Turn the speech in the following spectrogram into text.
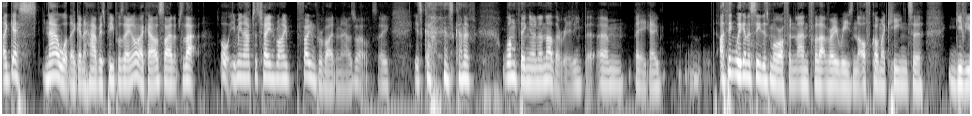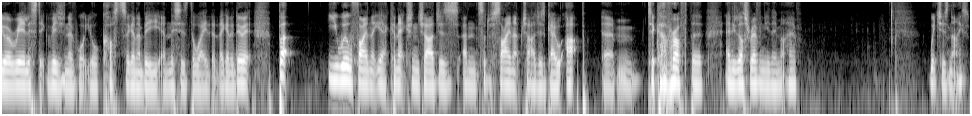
I guess now what they're going to have is people saying, "Oh, okay, I'll sign up to that." Oh, you mean I have to change my phone provider now as well? So it's kind of, it's kind of one thing and another, really. But um, there you go. I think we're going to see this more often, and for that very reason, that Ofcom are keen to give you a realistic vision of what your costs are going to be, and this is the way that they're going to do it. But you will find that yeah, connection charges and sort of sign up charges go up um, to cover off the any lost revenue they might have, which is nice.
